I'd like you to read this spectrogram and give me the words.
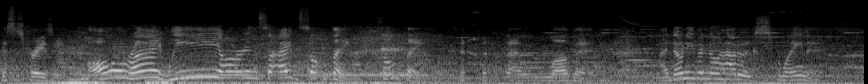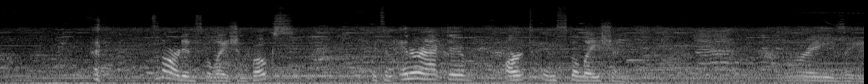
This is crazy. All right, we are inside something. Something. I love it. I don't even know how to explain it. it's an art installation, folks. It's an interactive art installation. Crazy.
